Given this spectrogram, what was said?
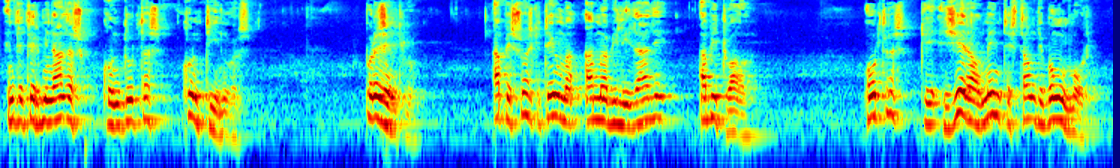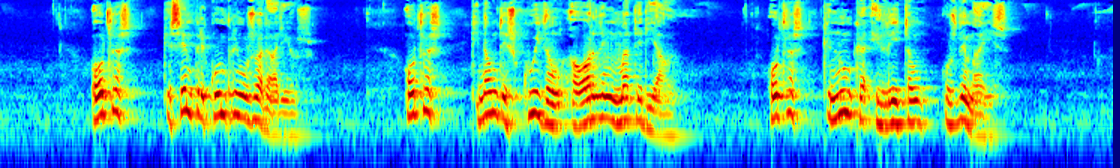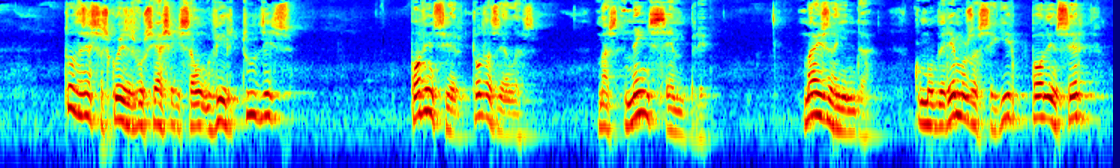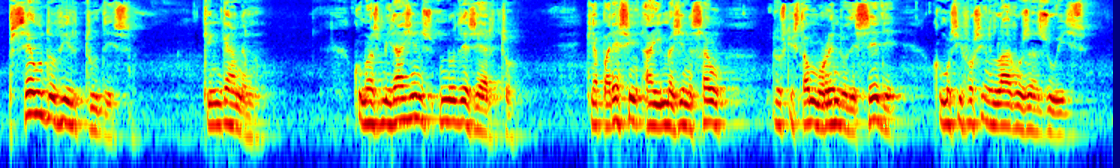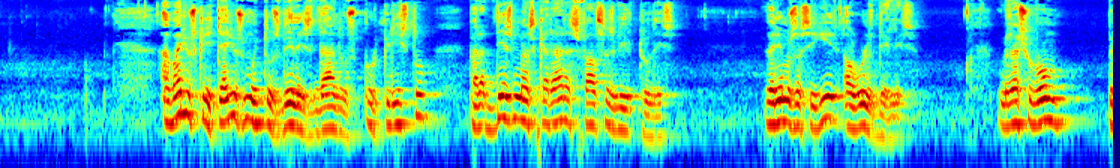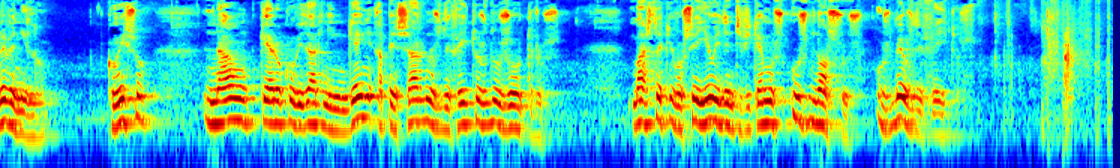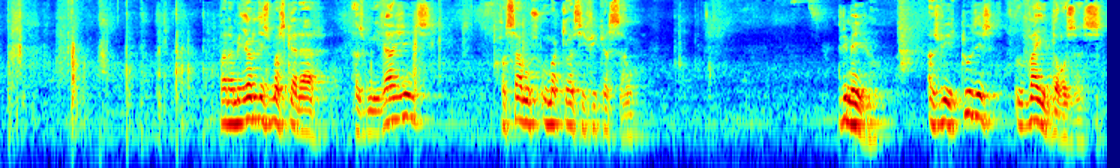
em determinadas condutas contínuas. Por exemplo, há pessoas que têm uma amabilidade habitual, outras que geralmente estão de bom humor, outras que sempre cumprem os horários, outras que não descuidam a ordem material, outras que nunca irritam os demais. Todas essas coisas você acha que são virtudes? Podem ser, todas elas, mas nem sempre. Mais ainda, como veremos a seguir, podem ser pseudo-virtudes que enganam, como as miragens no deserto, que aparecem à imaginação dos que estão morrendo de sede como se fossem lagos azuis. Há vários critérios, muitos deles dados por Cristo, para desmascarar as falsas virtudes. Veremos a seguir alguns deles. Mas acho bom preveni-lo. Com isso, não quero convidar ninguém a pensar nos defeitos dos outros Basta que você e eu identifiquemos os nossos, os meus defeitos. Para melhor desmascarar as miragens, façamos uma classificação. Primeiro, as virtudes vaidosas.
